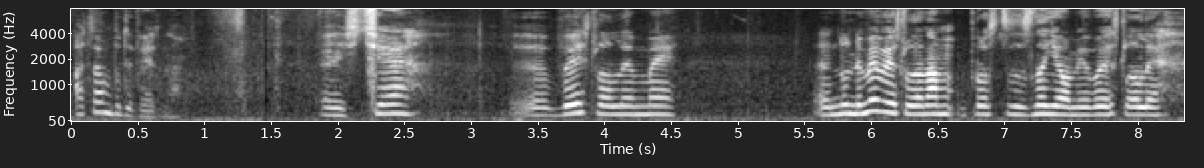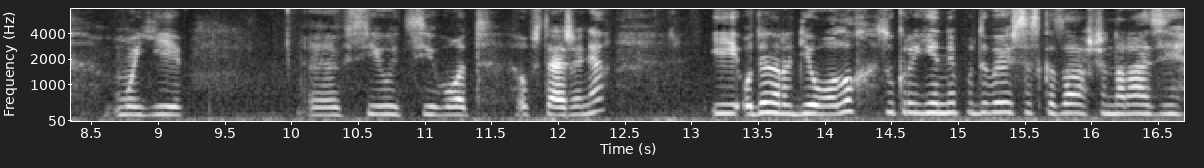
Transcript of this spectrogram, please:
а там буде видно. Е, Ще е, вислали ми, е, ну не ми вислали, нам просто знайомі вислали мої всі ці обстеження. І один радіолог з України подивився, сказав, що наразі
